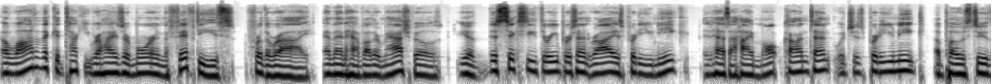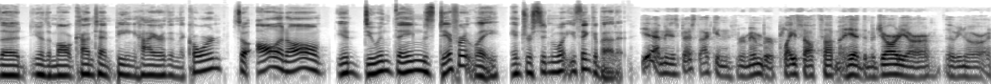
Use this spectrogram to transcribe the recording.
a lot of the Kentucky ryes are more in the 50s for the rye and then have other mash bills. You know, this 63% rye is pretty unique. It has a high malt content, which is pretty unique, opposed to the you know the malt content being higher than the corn. So all in all, you're doing things differently. Interested in what you think about it? Yeah, I mean, as best I can remember, place off the top of my head, the majority are of you know are a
